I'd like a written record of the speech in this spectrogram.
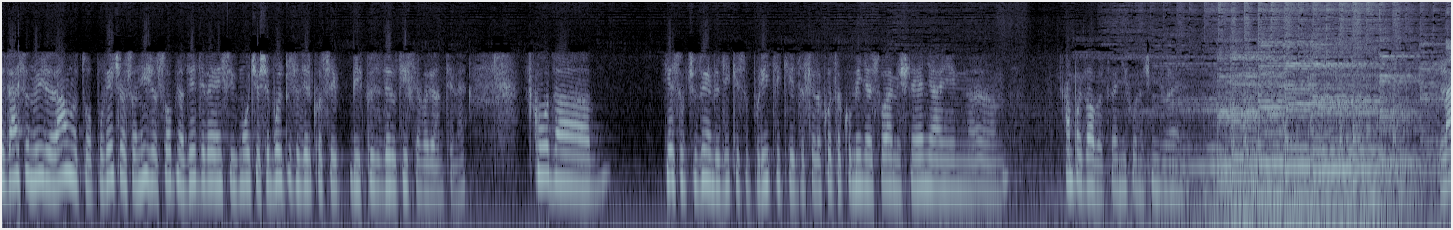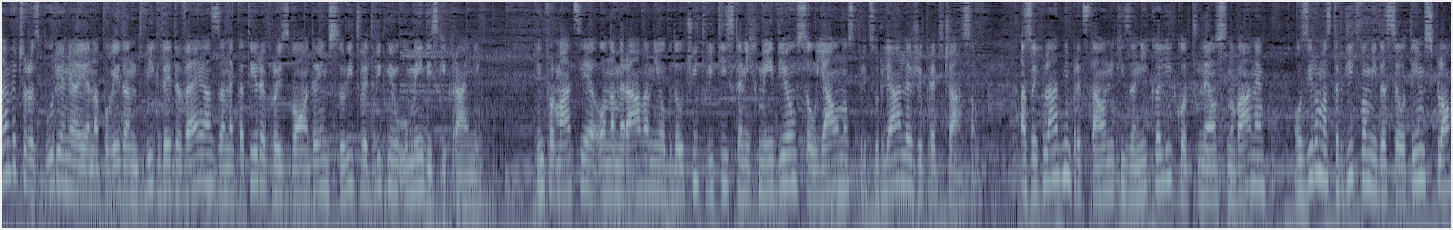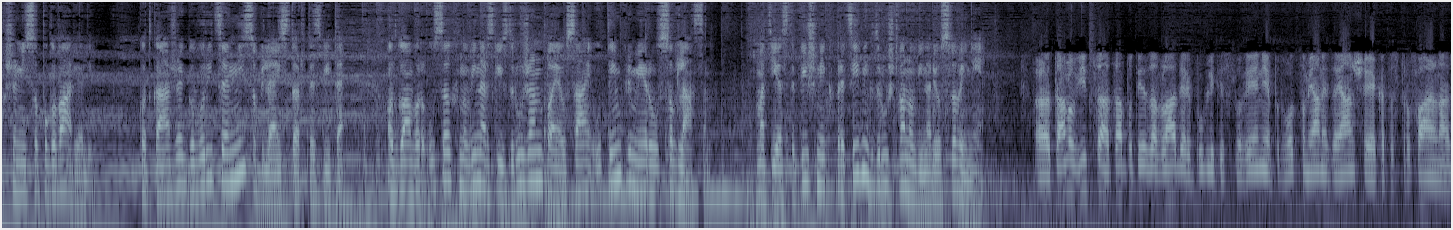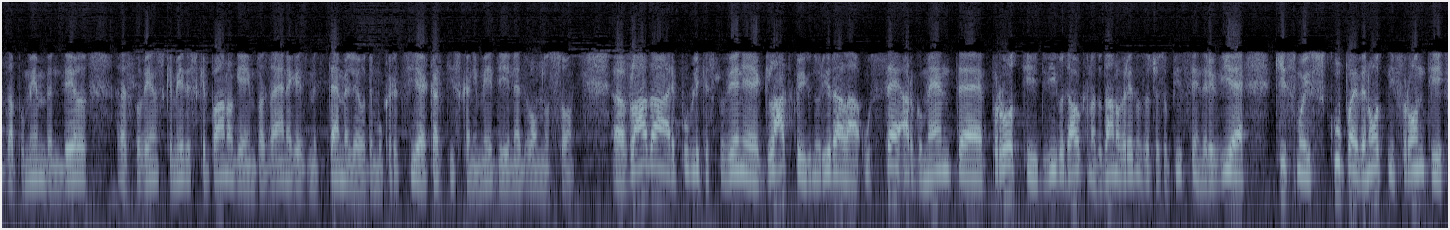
Sedaj so naredili ravno to, povečali so nižjo stopnjo DDV in si jih moče še bolj prizadeti, kot se bi jih prizadeli v tiste varianti. Ne. Tako da jaz občudujem ljudi, ki so politiki, da se lahko tako menjajo svoje mišljenja, in, um, ampak dobro, to je njihov način življenja. Največ razburjenja je napovedan dvig DDV-ja za nekatere proizvode in storitve dvignil v medijski krajini. Informacije o nameravani obdavčitvi tiskanih medijev so v javnost pricurljale že pred časom, a so jih vladni predstavniki zanikali kot neosnovane oziroma s trditvami, da se o tem sploh še niso pogovarjali. Kot kaže, govorice niso bile iztrte zvite. Odgovor vseh novinarskih združenj pa je vsaj v tem primeru soglasen. Matija Stepišnik, predsednik Društva novinarjev Slovenije. Eh, ta novica, ta poteza vlade Republike Slovenije pod vodstvom Jane Zajanše je katastrofalna za pomemben del eh, slovenske medijske panoge in pa za enega izmed temeljev demokracije, kar tiskani mediji nedvomno so. Eh, vlada Republike Slovenije je gladko ignorirala vse argumente proti dvigu davka na dodano vrednost za časopise in revije, ki smo jih skupaj v enotni fronti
